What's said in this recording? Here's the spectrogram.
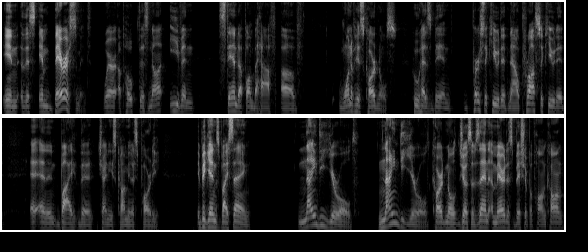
in this embarrassment where a pope does not even stand up on behalf of one of his cardinals who has been persecuted, now prosecuted, and by the Chinese Communist Party. It begins by saying 90 year old, 90 year old Cardinal Joseph Zen, Emeritus Bishop of Hong Kong,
